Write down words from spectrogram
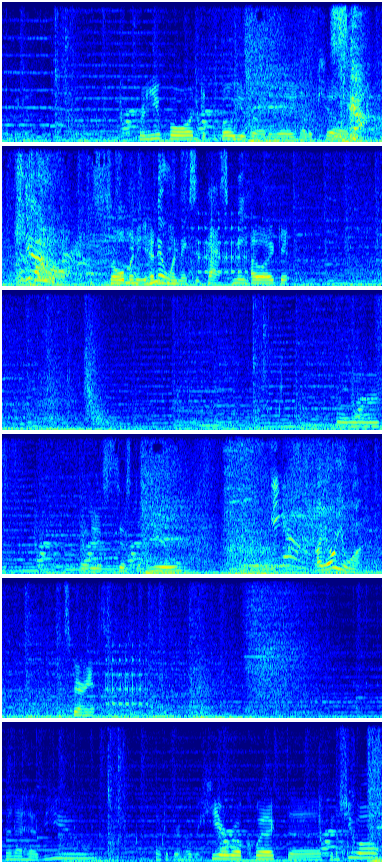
What do we got? Bring you forward, get the bow user out of the way, another kill. so many enemies. No one makes it past me. I like it. Forward. For the assist of you. I owe you one. Experience. Then I have you. I can bring over here real quick to finish you off.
